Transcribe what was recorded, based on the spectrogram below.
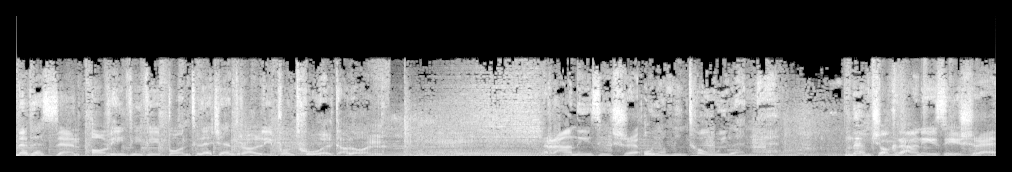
Nevezzen a www.legendrally.hu oldalon. Ránézésre olyan, mintha új lenne. Nem csak ránézésre.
